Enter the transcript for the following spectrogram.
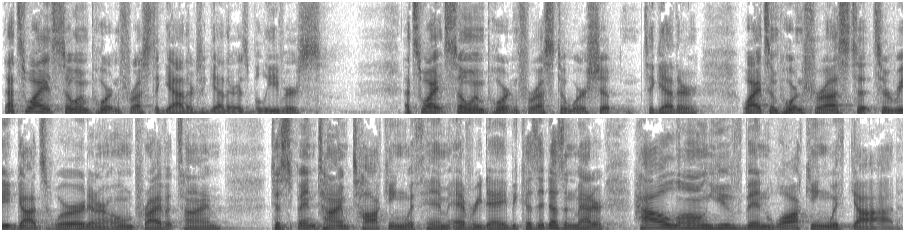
That's why it's so important for us to gather together as believers. That's why it's so important for us to worship together, why it's important for us to, to read God's word in our own private time, to spend time talking with Him every day, because it doesn't matter how long you've been walking with God.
